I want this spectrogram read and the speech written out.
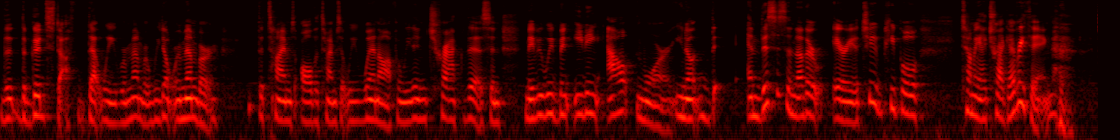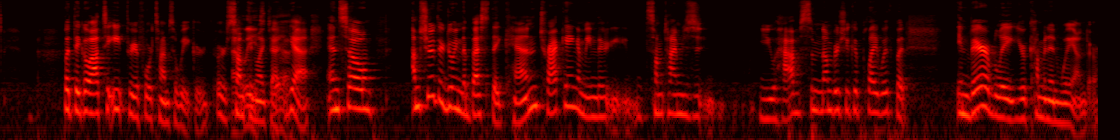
the the good stuff that we remember. We don't remember the times all the times that we went off and we didn't track this and maybe we've been eating out more. You know, th- and this is another area too. People tell me I track everything. But they go out to eat three or four times a week or, or something like that. yeah. Yeah. And so I'm sure they're doing the best they can tracking. I mean, sometimes you have some numbers you could play with, but invariably you're coming in way under.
